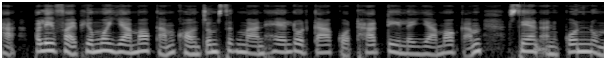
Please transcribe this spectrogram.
ค่ะปลีฝ่ายเพียวมวยยาเมากำของจมซึกมานแห่โลดก้ากดทัดตีและยาเมากำเซียนอันก้นหนุ่ม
